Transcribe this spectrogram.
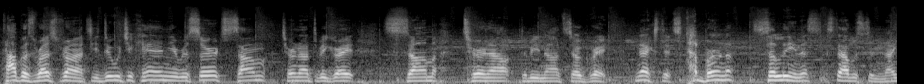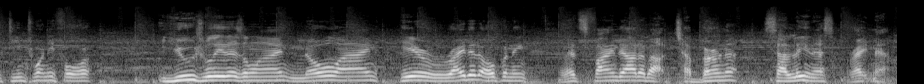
tapas restaurants. You do what you can, you research. Some turn out to be great, some turn out to be not so great. Next, it's Taberna Salinas, established in 1924. Usually there's a line, no line here right at opening. Let's find out about Taberna Salinas right now.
